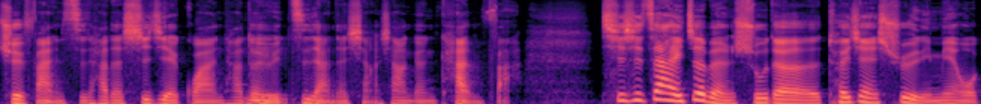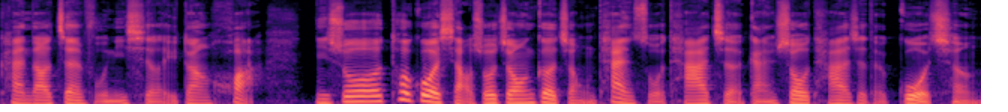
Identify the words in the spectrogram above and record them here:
去反思他的世界观，他对于自然的想象跟看法。其实，在这本书的推荐序里面，我看到政府你写了一段话，你说透过小说中各种探索他者、感受他者的过程，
